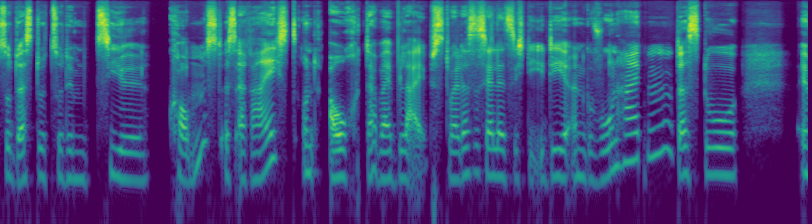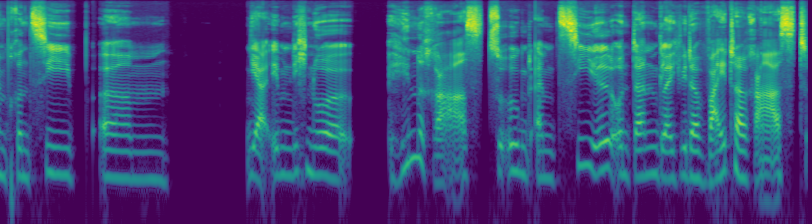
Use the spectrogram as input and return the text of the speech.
sodass du zu dem Ziel kommst, es erreichst und auch dabei bleibst. Weil das ist ja letztlich die Idee an Gewohnheiten, dass du im Prinzip ähm, ja eben nicht nur hinrast zu irgendeinem Ziel und dann gleich wieder weiter rast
